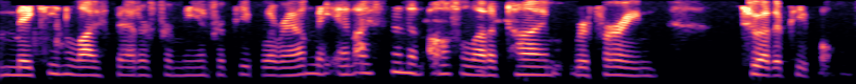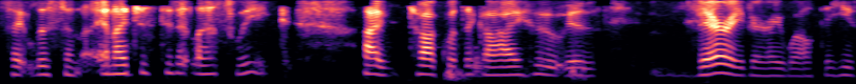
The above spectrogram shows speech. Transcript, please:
making life better for me and for people around me? And I spend an awful lot of time referring to other people. Say, listen, and I just did it last week. I talked with a guy who is very, very wealthy. He's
